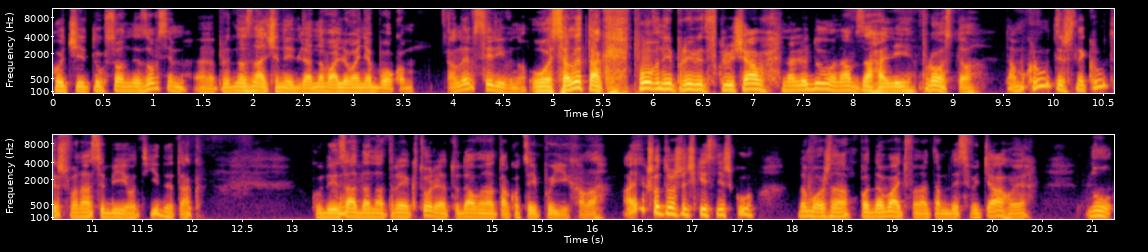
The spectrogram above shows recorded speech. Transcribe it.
хоч і туксон не зовсім е, предназначений для навалювання боком, але все рівно. Ось, але так, повний привід включав на льоду, вона взагалі просто там крутиш, не крутиш, вона собі от їде так. Куди задана траєкторія, туди вона так оце й поїхала. А якщо трошечки сніжку, то можна подавати, вона там десь витягує. Ну,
